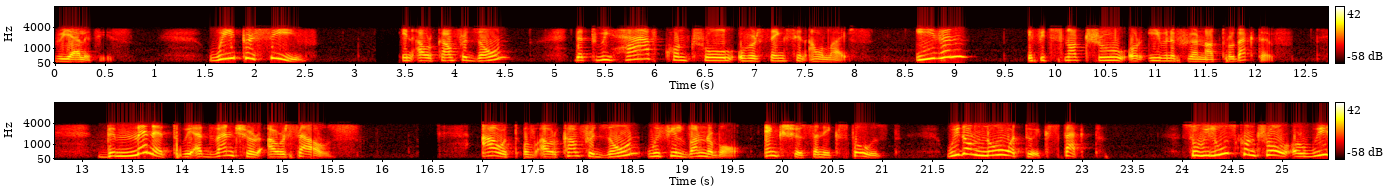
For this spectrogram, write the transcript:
realities. We perceive in our comfort zone that we have control over things in our lives, even if it's not true or even if we are not productive. The minute we adventure ourselves out of our comfort zone, we feel vulnerable, anxious, and exposed. We don't know what to expect. So we lose control, or we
